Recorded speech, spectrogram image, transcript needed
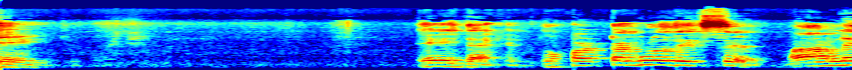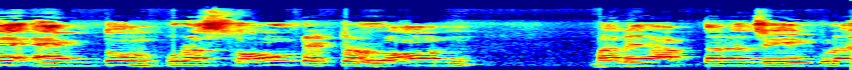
এই দেখেন। এই দেখেন দোপাট্টা গুলো দেখছেন? মানে একদম পুরো সফট একটা লন মানে আপনারা যে এগুলা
